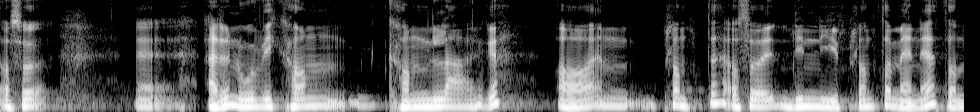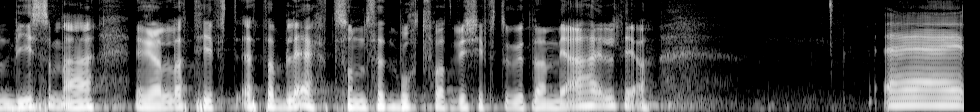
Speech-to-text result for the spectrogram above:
Altså, eh, er det noe vi kan, kan lære av en plante. Altså de nyplanta menighetene, vi som er relativt etablert, sånn sett bort fra at vi skifter ut hvem vi er hele tida. Eh,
